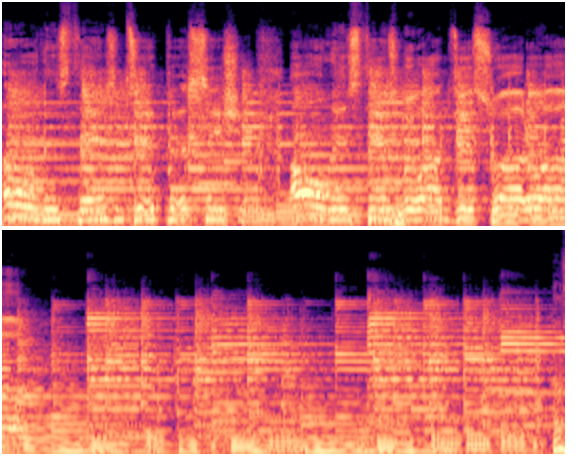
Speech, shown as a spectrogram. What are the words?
All these things into position, all these things we want to swallow. And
